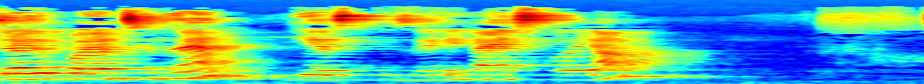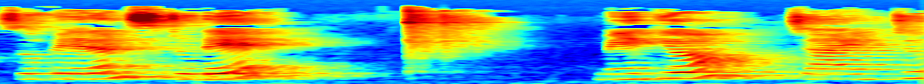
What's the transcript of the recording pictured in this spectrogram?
Enjoy the poem, children? Yes, it's very nice poem. So, parents, today make your child to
